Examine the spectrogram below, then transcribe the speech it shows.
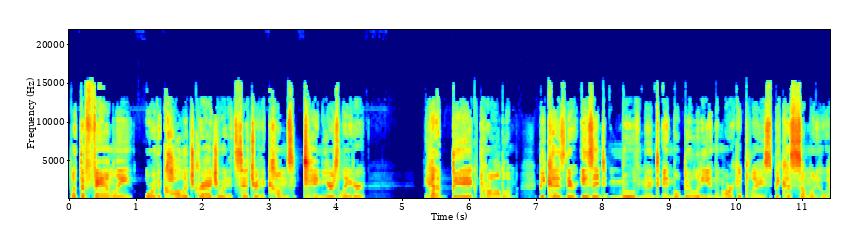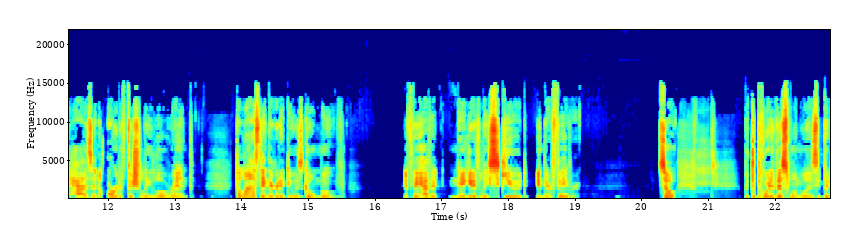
But the family or the college graduate, etc., that comes 10 years later, they got a big problem because there isn't movement and mobility in the marketplace because someone who has an artificially low rent, the last thing they're going to do is go move if they have it negatively skewed in their favor. So, but the point of this one was, but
